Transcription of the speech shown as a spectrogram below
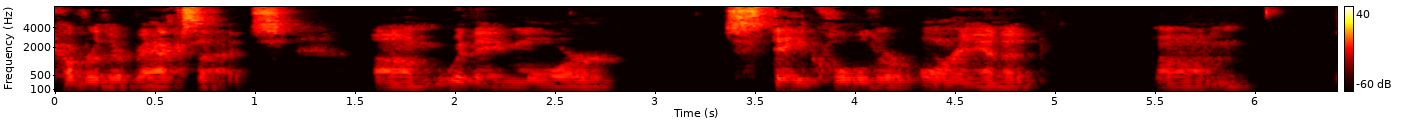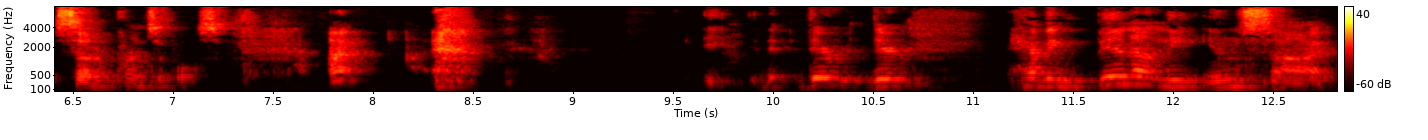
cover their backsides um, with a more stakeholder oriented um, set of principles. I, they're they're having been on the inside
